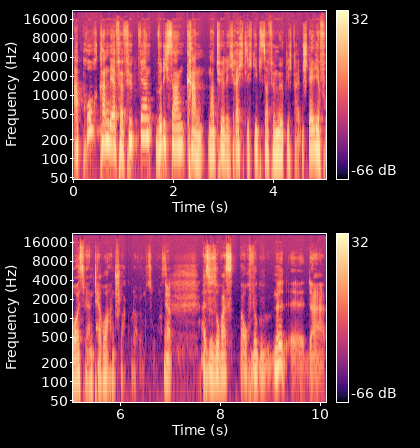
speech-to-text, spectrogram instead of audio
Abbruch, kann der verfügt werden? Würde ich sagen, kann. Natürlich, rechtlich gibt es dafür Möglichkeiten. Stell dir vor, es wäre ein Terroranschlag oder irgend sowas. Ja. Also sowas auch wirklich, ne, äh, da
